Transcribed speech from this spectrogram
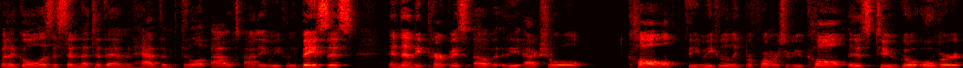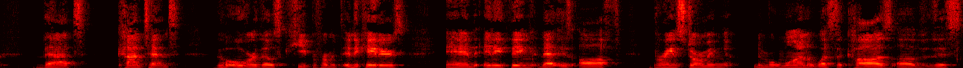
But the goal is to send that to them and have them fill it out on a weekly basis. And then the purpose of the actual call, the weekly performance review call, is to go over that content, go over those key performance indicators, and anything that is off. Brainstorming number one, what's the cause of this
